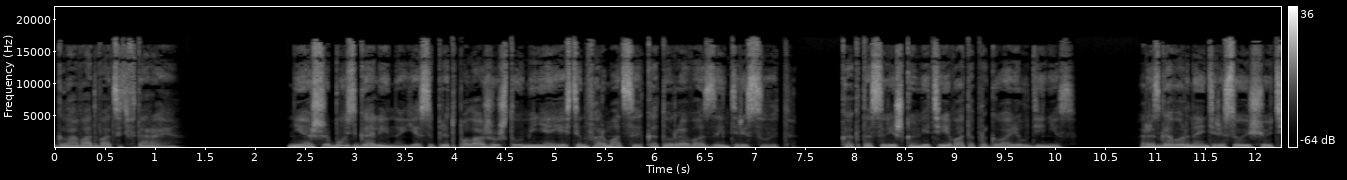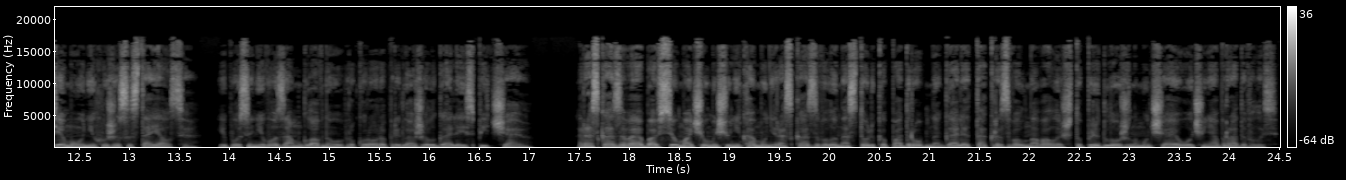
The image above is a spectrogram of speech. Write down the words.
Глава 22. Не ошибусь, Галина, если предположу, что у меня есть информация, которая вас заинтересует. Как-то слишком витиевато проговорил Денис. Разговор на интересующую тему у них уже состоялся, и после него зам главного прокурора предложил Гале испить чаю. Рассказывая обо всем, о чем еще никому не рассказывала настолько подробно, Галя так разволновалась, что предложенному чаю очень обрадовалась.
